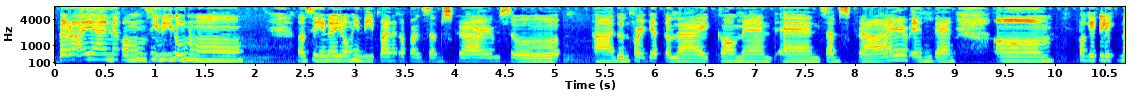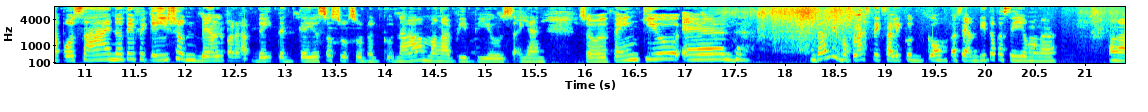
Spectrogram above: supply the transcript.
Pero ayan na kung sino yung kung sino yung hindi pa nakapag-subscribe. So, uh, don't forget to like, comment, and subscribe. And then, um, pag-click na po sa notification bell para updated kayo sa susunod ko na mga videos. Ayan. So, thank you. And, dami ba plastic sa likod ko? Kasi andito kasi yung mga mga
